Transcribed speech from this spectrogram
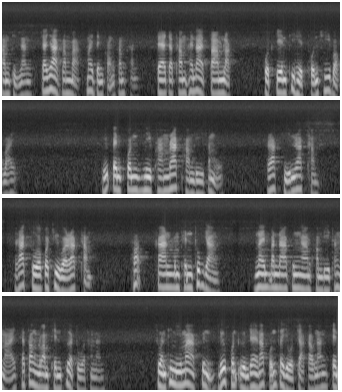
ทำสิ่งนั้น จะยากลำบากไม่เป็นของสำคัญ แต่จะทำให้ได้ตามหลักกฎเกณฑ์ที่เหตุผลชี้บอกไว้ หรือเป็นคนมีความรักความดีเสมอ รักศีลรักธรรม รักตัวก็ชื่อว่ารักธรรม เพราะการบำเพ็ญทุกอย่างในบรรดาคุณงามความดีทั้งหลาย จะต้องบำเพ็ญเพื่อตัวทั้งนั้น ส่วนที่มีมากขึ้น หรือคนอื่นจะได้รับผลประโยชน์จากเรานั้น เป็น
